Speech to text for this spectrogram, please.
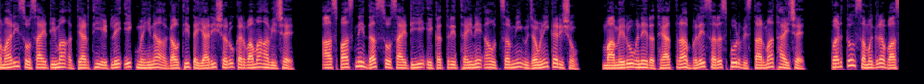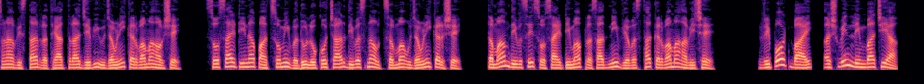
અમારી સોસાયટીમાં અત્યારથી એટલે એક મહિના અગાઉથી તૈયારી શરૂ કરવામાં આવી છે. આસપાસની દસ સોસાયટીએ એકત્રિત થઈને આ ઉત્સવની ઉજવણી કરીશું. મામેરું અને રથયાત્રા ભલે સરસપુર વિસ્તારમાં થાય છે પરંતુ સમગ્ર વાસણા વિસ્તાર રથયાત્રા જેવી ઉજવણી કરવામાં આવશે. સોસાયટીના પાંચસોમી વધુ લોકો ચાર દિવસના ઉત્સવમાં ઉજવણી કરશે. તમામ દિવસે સોસાયટીમાં પ્રસાદની વ્યવસ્થા કરવામાં આવી છે. Report by Ashwin Limbachiya,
